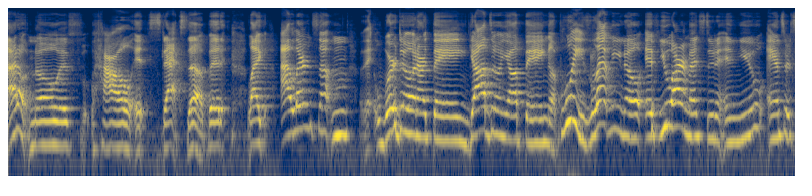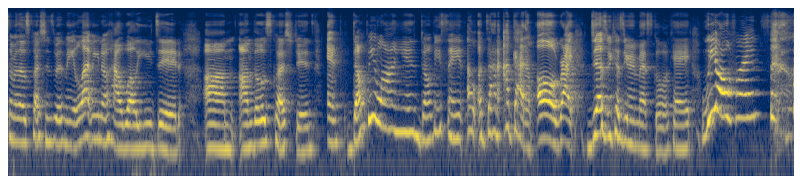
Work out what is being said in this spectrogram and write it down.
I don't know if how it stacks up, but like I learned something. We're doing our thing. Y'all doing y'all thing. Please let me know if you are a med student and you answered some of those questions with me. Let me know how well you did um, on those questions. And don't be lying. Don't be saying, "Oh, Adana, I got them all right," just because you're in med school. Okay, we all friends.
